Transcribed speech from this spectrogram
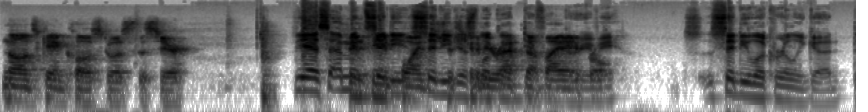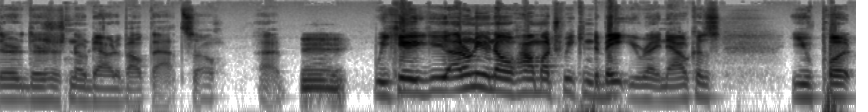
no one's getting close to us this year. Yes, I mean City. City just just gonna look like wrapped up by different April. City look really good. There, there's just no doubt about that. So Mm. we can. you- I don't even know how much we can debate you right now because you've put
